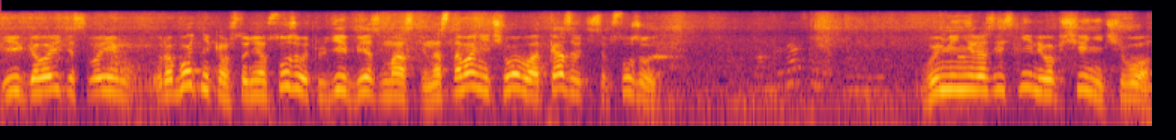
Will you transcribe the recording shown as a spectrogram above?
и говорите своим работникам, что не обслуживать людей без маски. На основании чего вы отказываетесь обслуживать? Вы мне не разъяснили вообще ничего.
